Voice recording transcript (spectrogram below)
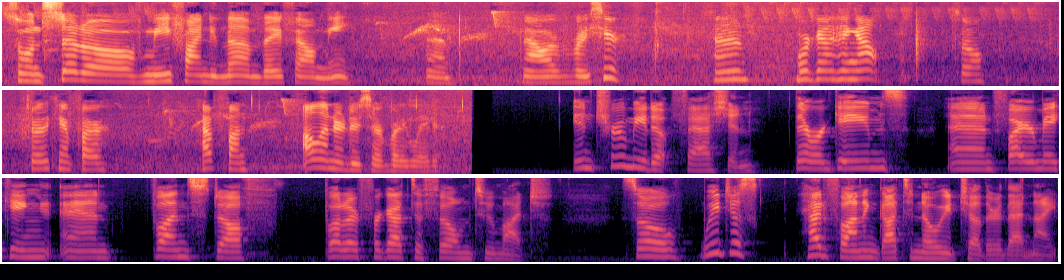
So instead of me finding them, they found me. And now everybody's here. And we're gonna hang out. So enjoy the campfire. Have fun. I'll introduce everybody later. In true meetup fashion, there were games and fire making and fun stuff, but I forgot to film too much. So we just had fun and got to know each other that night.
